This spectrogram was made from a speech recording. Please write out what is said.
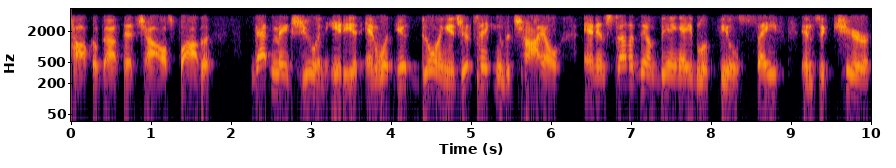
talk about that child's father. That makes you an idiot. And what you're doing is you're taking the child and instead of them being able to feel safe and secure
